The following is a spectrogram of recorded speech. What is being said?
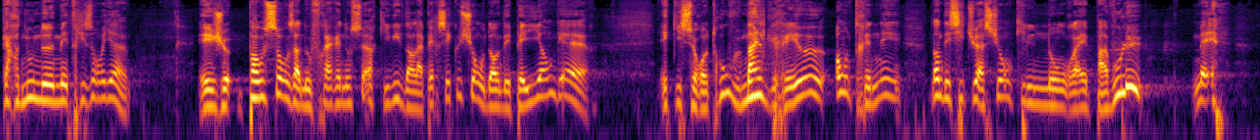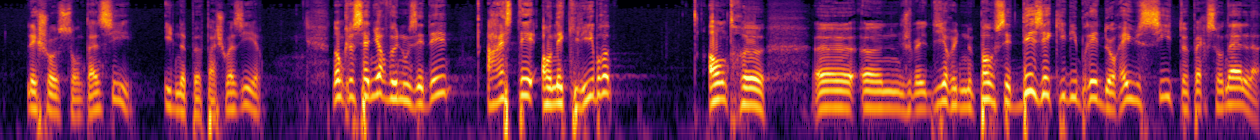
car nous ne maîtrisons rien. Et je pensons à nos frères et nos sœurs qui vivent dans la persécution ou dans des pays en guerre, et qui se retrouvent, malgré eux, entraînés dans des situations qu'ils n'auraient pas voulu. Mais les choses sont ainsi, ils ne peuvent pas choisir. Donc le Seigneur veut nous aider à rester en équilibre entre euh, je vais dire, une pensée déséquilibrée de réussite personnelle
